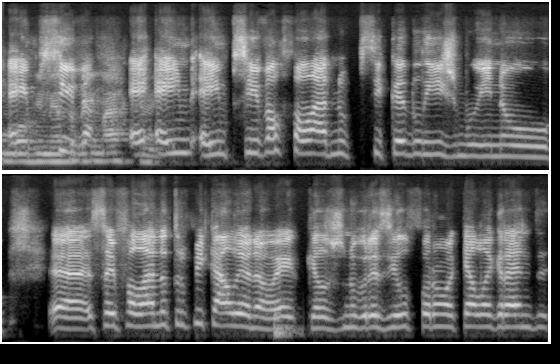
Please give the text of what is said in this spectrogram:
Um é impossível, é, é, é, impossível falar no psicadelismo e no uh, sem falar no tropical, não é? Que eles no Brasil foram aquela grande,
